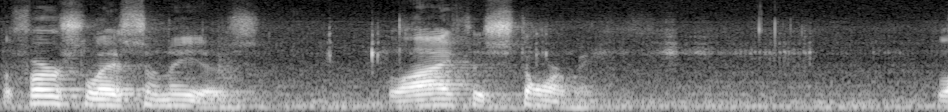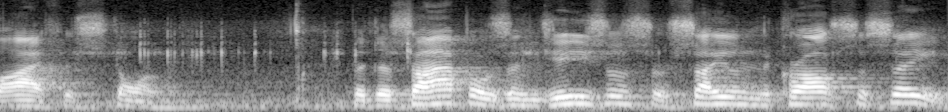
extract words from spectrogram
The first lesson is life is stormy. Life is stormy. The disciples and Jesus are sailing across the sea.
